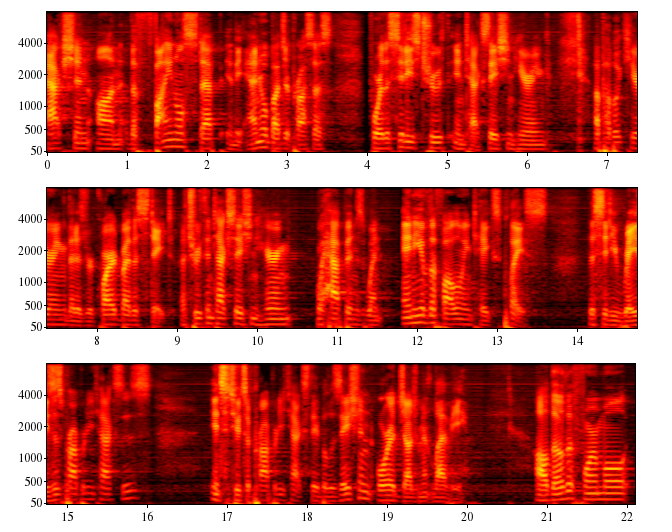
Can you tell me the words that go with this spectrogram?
action on the final step in the annual budget process for the city's truth in taxation hearing, a public hearing that is required by the state. A truth in taxation hearing happens when any of the following takes place. The city raises property taxes, institutes a property tax stabilization, or a judgment levy. Although the formal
